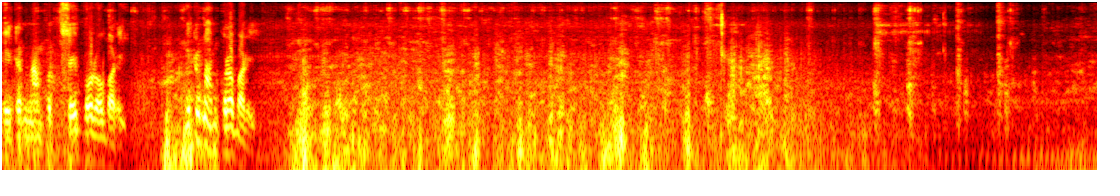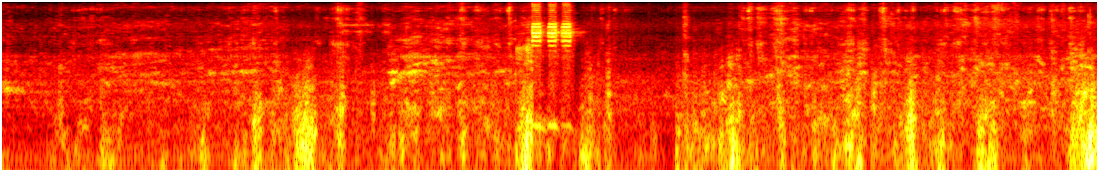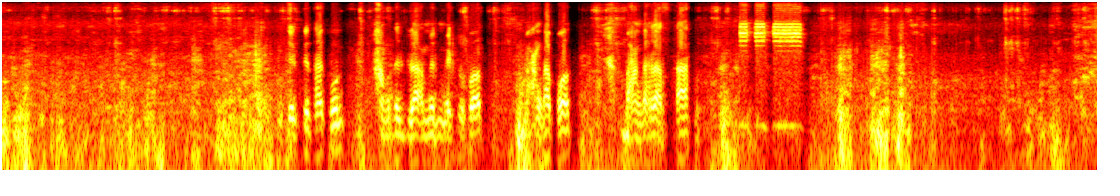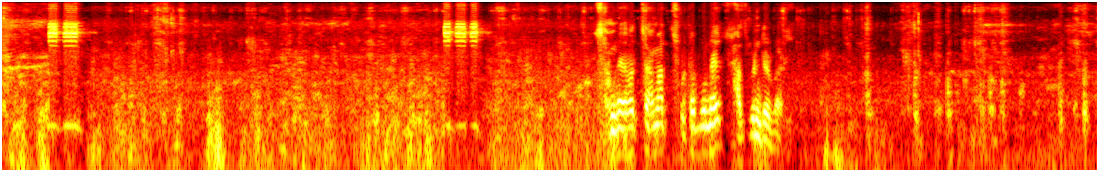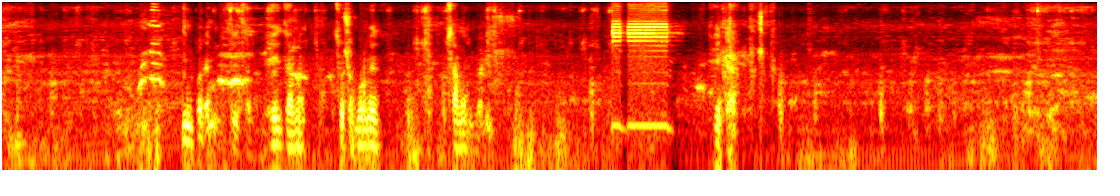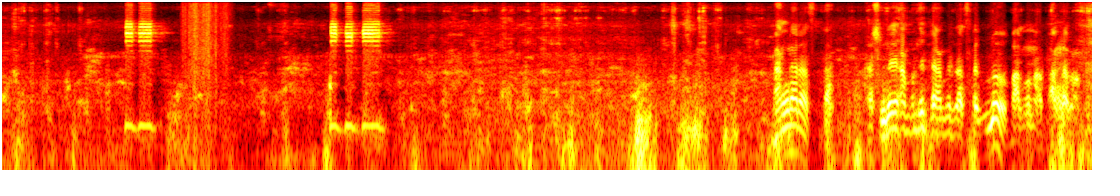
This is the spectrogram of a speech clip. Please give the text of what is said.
এটার নাম হচ্ছে বড় বাড়ি। এটা নাম করা বাড়ি। দেখতে থাকুন, আমাদের গ্রামের মেট্রো পথ, ভাঙ্গা পথ, ভাঙ্গা রাস্তা। সামনে হচ্ছে আমার ছোট বোনের হাজবেন্ডের বাড়ি। মাসে চালাম এই যে ছোট বোনের স্বামীর বাড়ি। এটা। ভাঙ্গা রাস্তা। আসলে আমাদের গ্রামের রাস্তাগুলো ভালো না ভাঙ্গা ভাঙ্গা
